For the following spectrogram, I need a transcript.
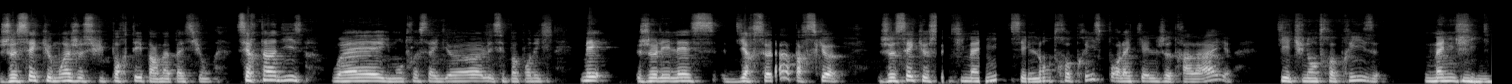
Je sais que moi, je suis porté par ma passion. Certains disent, ouais, il montre sa gueule et c'est pas pour des. Mais je les laisse dire cela parce que je sais que ce qui m'anime, c'est l'entreprise pour laquelle je travaille, qui est une entreprise magnifique. Mhm.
